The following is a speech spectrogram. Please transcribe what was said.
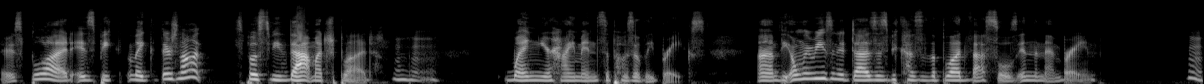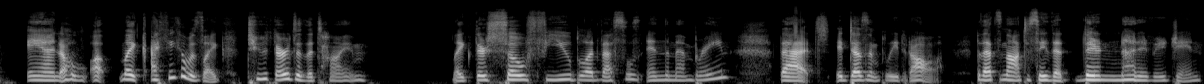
there's blood is be- like there's not supposed to be that much blood hmm when your hymen supposedly breaks. Um, the only reason it does is because of the blood vessels in the membrane. Hmm. And a, a- like I think it was like two thirds of the time, like there's so few blood vessels in the membrane that it doesn't bleed at all. But that's not to say that they're not a virgin.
